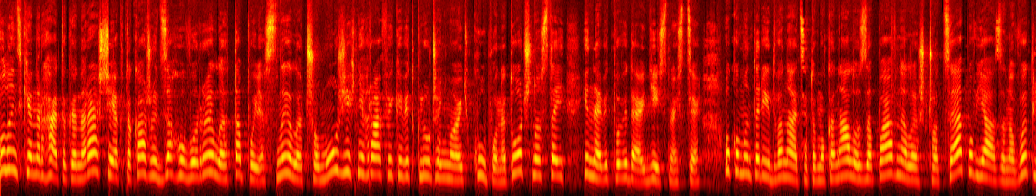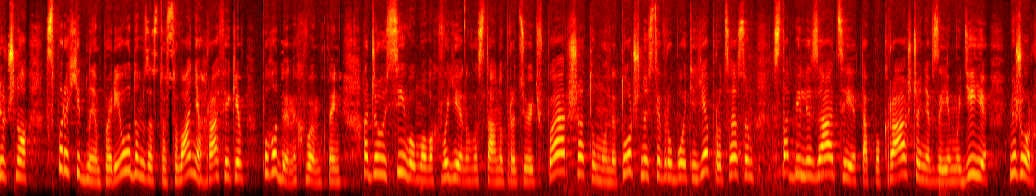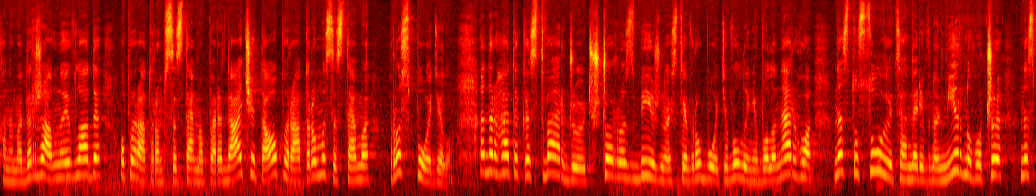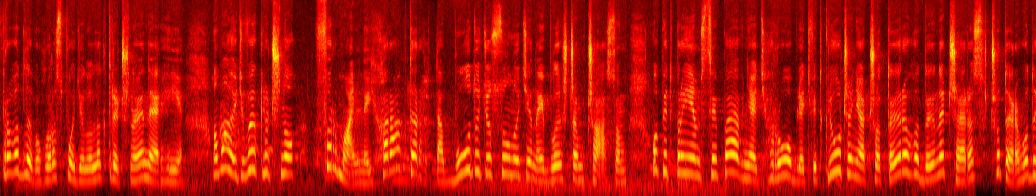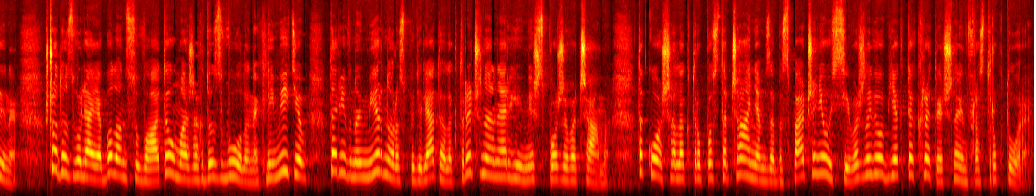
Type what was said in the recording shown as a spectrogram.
Волинські енергетики нарешті, як то кажуть, заговорили та пояснили, чому ж їхні графіки відключень мають купу неточностей і не відповідають дійсності. У коментарі 12 каналу запевнили, що це пов'язано виключно з перехідним періодом застосування графіків погодинних вимкнень. Адже усі в умовах воєнного стану працюють вперше, тому неточності в роботі є процесом стабілізації та покращення взаємодії між органами державної влади, оператором системи передачі та операторами системи розподілу. Енергетики стверджують, що розбіжності в роботі Волиньобленерго не стосуються нерівномірного чи несправедливого розподілу електричної енергії, а мають виключно формальний характер та будуть усунуті найближчим часом. У підприємстві певнять, роблять відключення 4 години через 4 години, що дозволяє балансувати у межах дозволених лімітів та рівномірно розподіляти електричну енергію між споживачами. Також електропостачанням забезпечені усі важливі об'єкти критичної інфраструктури.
